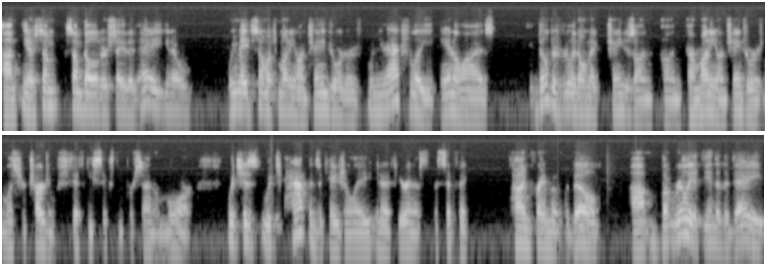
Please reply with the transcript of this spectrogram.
Um, you know, some some builders say that, hey, you know, we made so much money on change orders. When you actually analyze, builders really don't make changes on on or money on change orders unless you're charging 50, 60 percent or more, which is which happens occasionally. You know, if you're in a specific time frame of the build. Uh, but really, at the end of the day,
